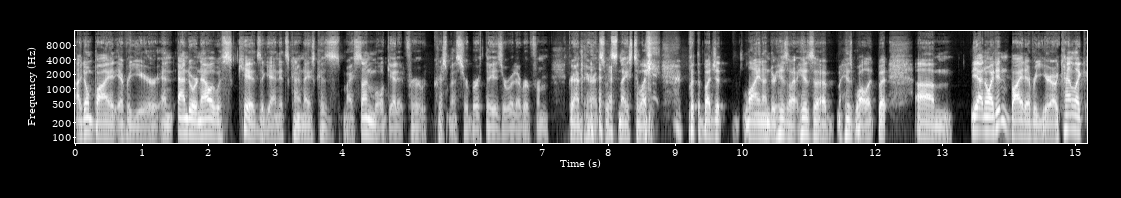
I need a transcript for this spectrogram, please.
I don't buy it every year. And, and, or now with kids, again, it's kind of nice because my son will get it for Christmas or birthdays or whatever from grandparents. so it's nice to like put the budget line under his, uh, his, uh, his wallet. But, um, yeah, no, I didn't buy it every year. I would kind of like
